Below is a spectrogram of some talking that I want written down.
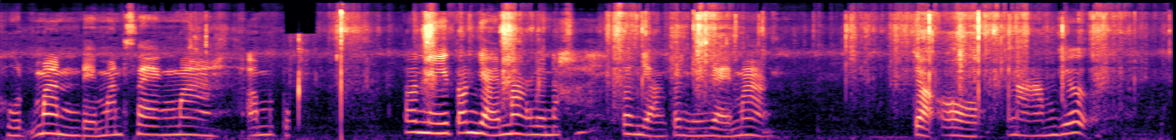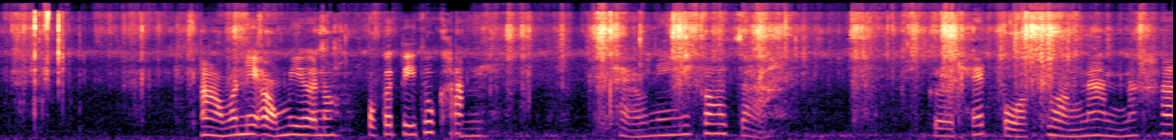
ขุดมันเดี๋ยวมันแซงมาเอามาปลูกต้นนี้ต้นใหญ่มากเลยนะคะ ต้นยางต้นนี้ใหญ่มาก จะออกน้ำเยอะ อ่าวันนี้ออกไม่เยอะเนาะ ปกติทุกครั้งแถวนี้ก็จะเกิดเฮ็ดปวกช่วงนั่นนะคะ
